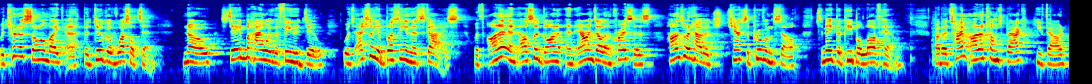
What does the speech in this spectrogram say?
would turn to someone like uh, the Duke of Weselton. No, staying behind was the thing to do. It was actually a blessing in disguise. With Anna and Elsa gone and Arendelle in crisis, Hans would have a chance to prove himself, to make the people love him. By the time Anna comes back, he vowed,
